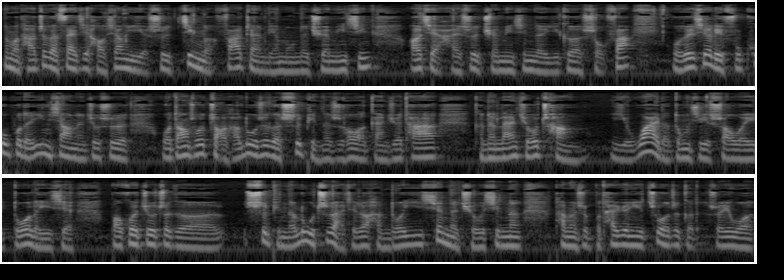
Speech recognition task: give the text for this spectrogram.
那么他这个赛季好像也是进了发展联盟的全明星，而且还是全明星的一个首发。我对谢里夫库珀的印象呢，就是我当初找他录这个视频的时候啊，感觉他可能篮球场。以外的东西稍微多了一些，包括就这个视频的录制啊，其实很多一线的球星呢，他们是不太愿意做这个的。所以我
